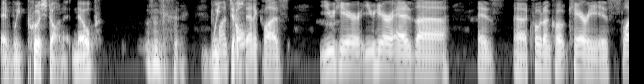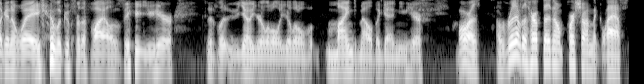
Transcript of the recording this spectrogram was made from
and we pushed on it. Nope. We Monster don't. Santa Claus. You hear you hear as uh as uh, quote unquote Carrie is slugging away looking for the files. you hear this, you know, your little your little mind meld again. You hear, boy, I really hope they don't push on the glass.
